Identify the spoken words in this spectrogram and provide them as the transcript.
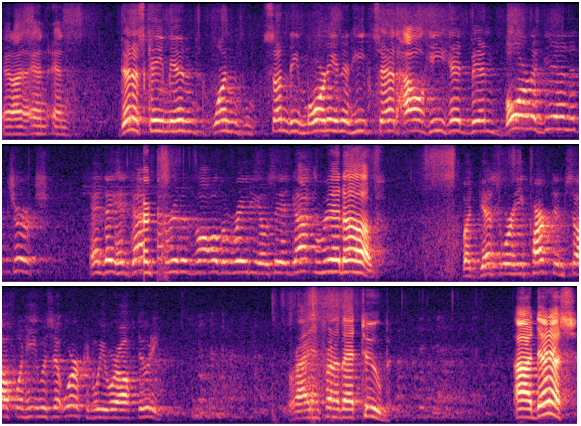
And, I, and, and Dennis came in one Sunday morning and he said how he had been born again at church. And they had gotten rid of all the radios they had gotten rid of. But guess where he parked himself when he was at work and we were off duty? Right in front of that tube uh, Dennis,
